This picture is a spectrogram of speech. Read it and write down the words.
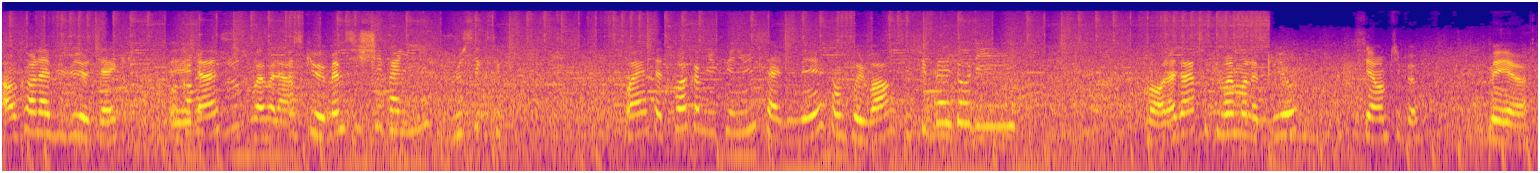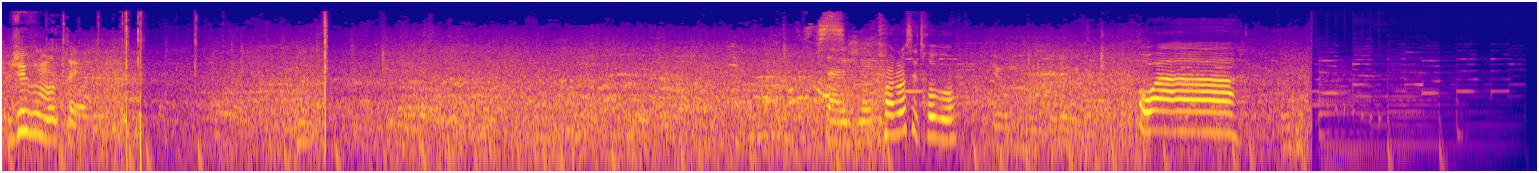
Encore la bibliothèque. Et Encore là, ouais, voilà. Parce que même si je sais pas lire, je sais que c'est Ouais, cette fois, comme il fait nuit, c'est allumé, comme vous pouvez le voir. C'est super joli. Bon, là derrière, c'est plus vraiment la vidéo. C'est un petit peu. Mais euh, je vais vous montrer. Franchement, c'est trop beau. Waouh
